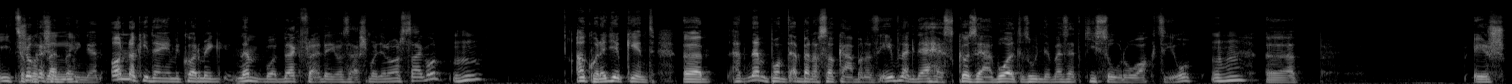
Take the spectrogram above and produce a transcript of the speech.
Így Sok esetben lenni. igen. Annak idején, mikor még nem volt Black Friday-ozás Magyarországon, Uh-huh. akkor egyébként, hát nem pont ebben a szakában az évnek, de ehhez közel volt az úgynevezett kiszóró akció. Uh-huh. És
